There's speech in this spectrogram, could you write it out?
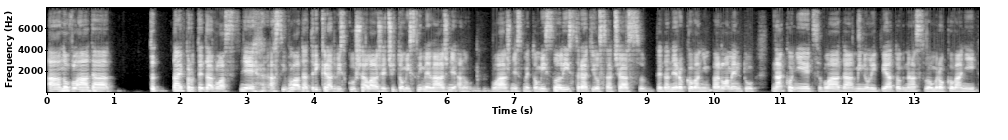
Áno, vláda t- najprv teda vlastne asi vláda trikrát vyskúšala, že či to myslíme vážne. Áno, vážne sme to mysleli, stratil sa čas teda nerokovaním parlamentu. Nakoniec vláda minulý piatok na svojom rokovaní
